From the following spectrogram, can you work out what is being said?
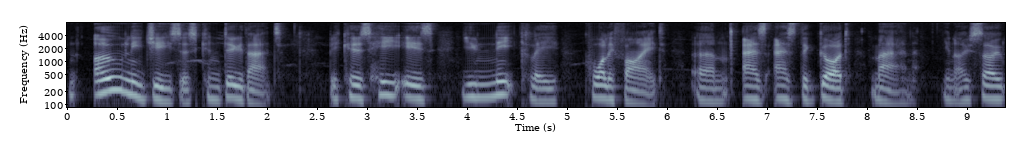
and only Jesus can do that because he is uniquely qualified um, as as the God man. You know, so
